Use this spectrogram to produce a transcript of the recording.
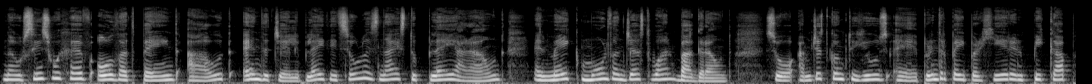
Now since we have all that paint out and the jelly plate, it's always nice to play around and make more than just one background. So I'm just going to use a printer paper here and pick up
